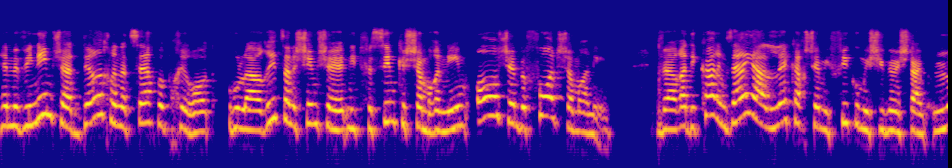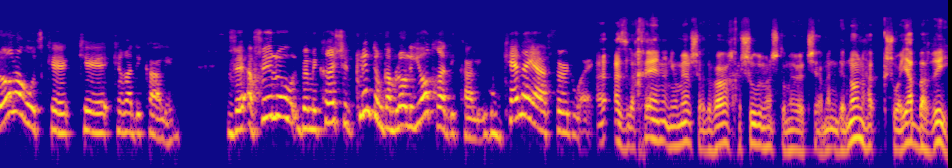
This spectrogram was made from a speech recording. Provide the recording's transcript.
הם מבינים שהדרך לנצח בבחירות הוא להריץ אנשים שנתפסים כשמרנים או שהם בפועל שמרנים. והרדיקלים, זה היה הלקח שהם הפיקו מ-72, לא לרוץ כ- כ- כרדיקלים. ואפילו במקרה של קלינטון גם לא להיות רדיקלי, הוא כן היה ה-third way. אז לכן אני אומר שהדבר החשוב במה שאת אומרת, שהמנגנון, כשהוא היה בריא,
